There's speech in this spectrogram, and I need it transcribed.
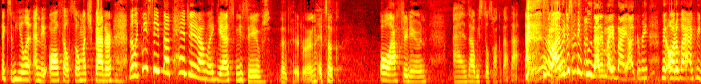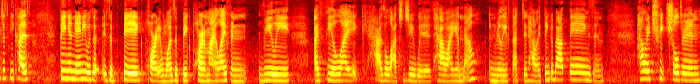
fix and heal it, and they all felt so much better. They're like, "We saved that pigeon." I'm like, "Yes, we saved the pigeon." It took all afternoon and uh, we still talk about that. Yeah. so I would just include that in my biography, my autobiography, just because being a nanny was a, is a big part and was a big part of my life, and really, I feel like has a lot to do with how I am now, and really affected how I think about things and how I treat children,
